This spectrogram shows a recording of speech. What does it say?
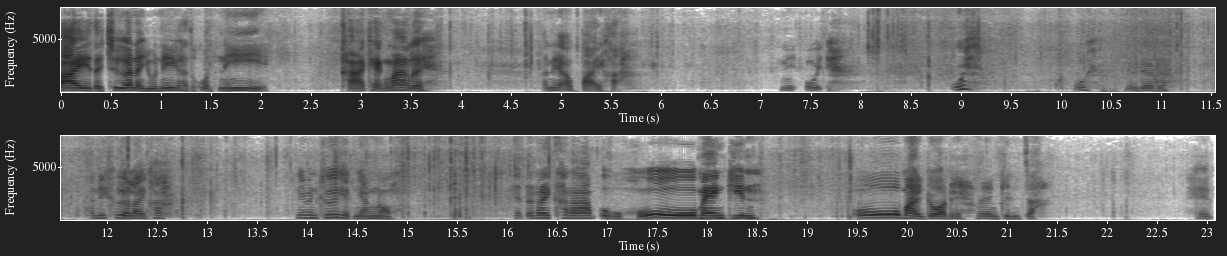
ไปแต่เชื้อน่ะอยู่นี่ค่ะ ทุกคนนี่ ขาแข็งมากเลย อันนี้เอาไปค่ะ นี่อุ้ยอุ้ยอุ้ยเดี๋ยวเดี๋ยวเดี๋ยวอันนี้คืออะไรคะนี่มันคือเห็ดยังหนอเห็ดอะไรครับ โอ้โห แมงกิน โอ้ my god แมงกินจ้ะ เห็ด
